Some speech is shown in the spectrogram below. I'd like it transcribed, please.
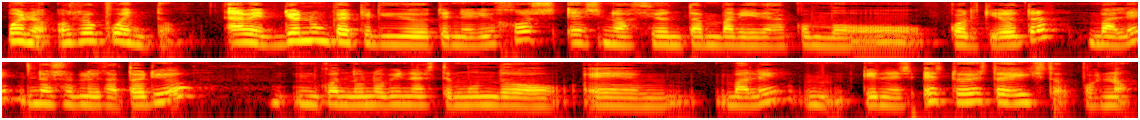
bueno, os lo cuento. A ver, yo nunca he querido tener hijos. Es una opción tan válida como cualquier otra, ¿vale? No es obligatorio cuando uno viene a este mundo, eh, ¿vale? Tienes esto, esto y esto. Pues no.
